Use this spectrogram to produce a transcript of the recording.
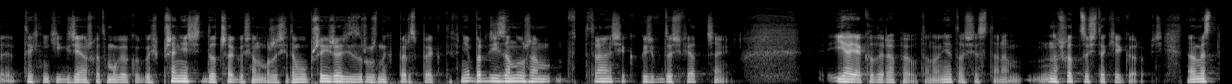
e, techniki, gdzie na przykład mogę kogoś przenieść do czegoś, on może się temu przyjrzeć z różnych perspektyw, nie? Bardziej zanurzam w transie kogoś w doświadczeniu. Ja jako terapeuta, no nie, to się staram na przykład coś takiego robić. Natomiast,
